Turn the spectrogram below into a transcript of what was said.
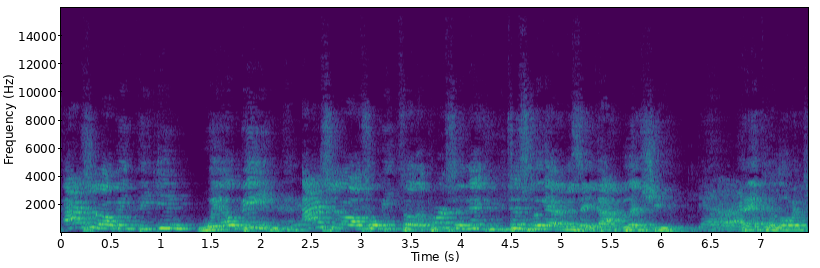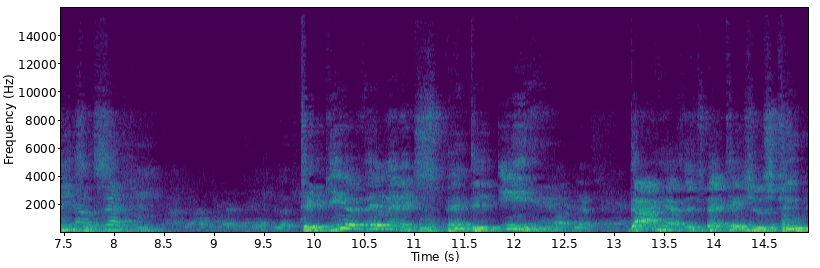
I should also be thinking well being. I should also be, so the person next to you, just look at him and say, God bless you. Thank you, Lord Jesus. To give them an expected end. God. God has expectations too.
